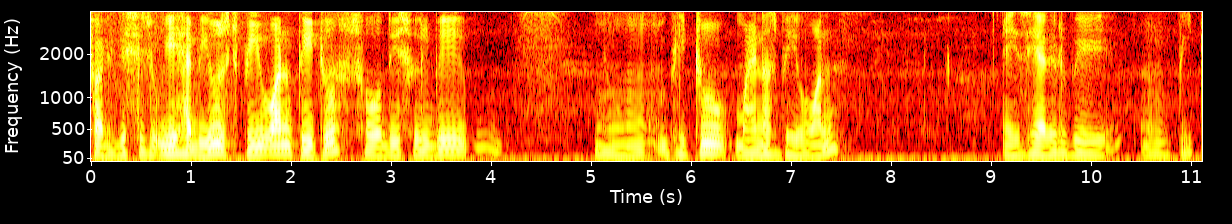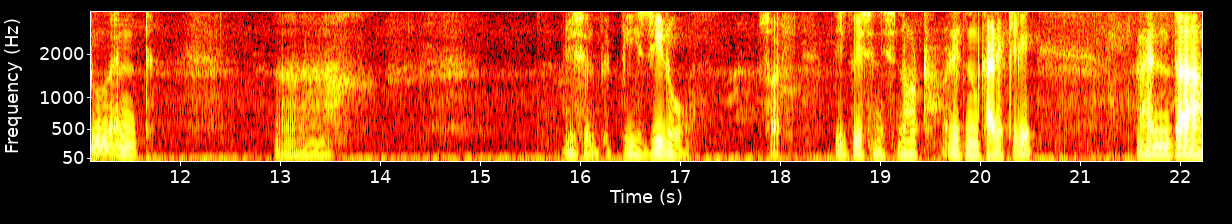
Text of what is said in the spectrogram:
sorry this is we have used P 1 P 2. So, this will be um, V 2 minus V 1 is here will be um, P 2 and uh, this will be P 0 sorry the equation is not written correctly and uh,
